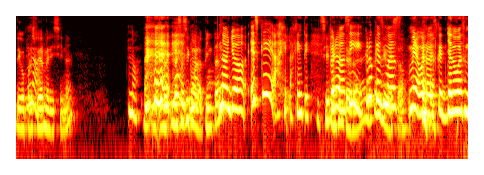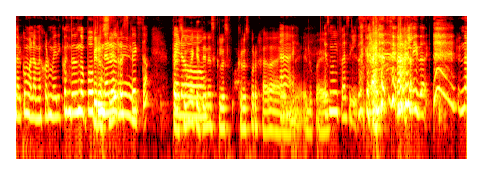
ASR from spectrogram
Digo, por No. estudiar medicina. No. ¿No, es así como No. la pinta? No, yo, es que, ay, la gente. Sí, la Pero gente, sí, ¿verdad? Yo creo que es más. eso. Mira, bueno, es que ya no voy a sonar como la mejor médico, entonces no puedo Pero opinar sí al respecto. Presume Pero que tienes cruz, cruz forjada en, Ay, en UPAEP. es muy fácil sacarlas en realidad. No,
